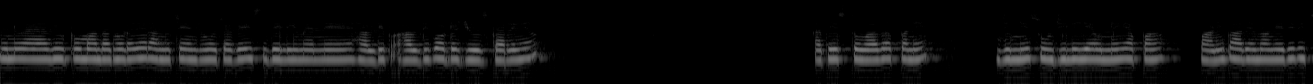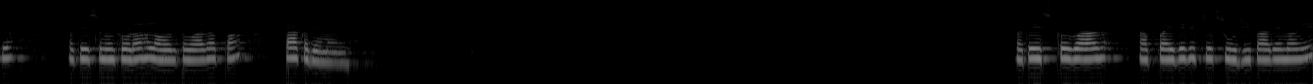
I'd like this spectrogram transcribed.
ਮੈਨੂੰ ਐਂ ਵੀ ਉਪਮਾ ਦਾ ਥੋੜਾ ਜਿਹਾ ਰੰਗ ਚੇਂਜ ਹੋ ਜਾਵੇ, ਇਸ ਦੇ ਲਈ ਮੈਨੇ ਹਲਦੀ ਹਲਦੀ ਪਾਊਡਰ ਯੂਜ਼ ਕਰ ਰਹੀ ਹਾਂ। ਅਤੇ ਇਸ ਤੋਂ ਬਾਅਦ ਆਪਾਂ ਨੇ ਜਿੰਨੀ ਸੂਜੀ ਲਈ ਹੈ ਉਨਾ ਹੀ ਆਪਾਂ ਪਾਣੀ ਪਾ ਦੇਵਾਂਗੇ ਇਹਦੇ ਵਿੱਚ। ਅਤੇ ਇਸ ਨੂੰ ਥੋੜਾ ਹਿਲਾਉਣ ਤੋਂ ਬਾਅਦ ਆਪਾਂ ਢੱਕ ਦੇਵਾਂਗੇ। ਅਤੇ ਇਸ ਤੋਂ ਬਾਅਦ ਆਪਾਂ ਇਹਦੇ ਵਿੱਚ ਸੂਜੀ ਪਾ ਦੇਵਾਂਗੇ।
